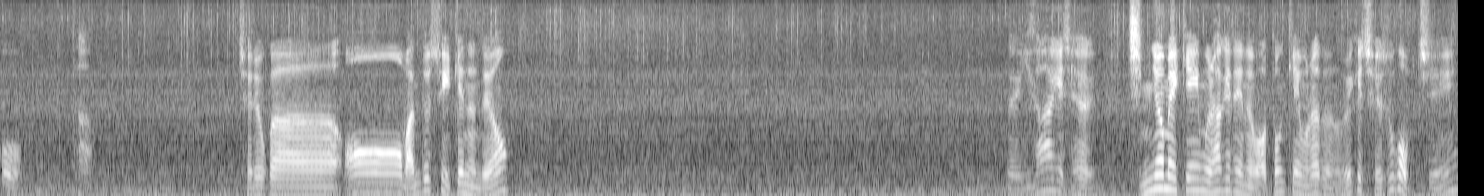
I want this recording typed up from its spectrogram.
포탑 재료가 어 만들 수 있겠는데요? 네 이상하게 제가 집념의 게임을 하게 되는 어떤 게임을 하든 왜 이렇게 재수가 없지?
